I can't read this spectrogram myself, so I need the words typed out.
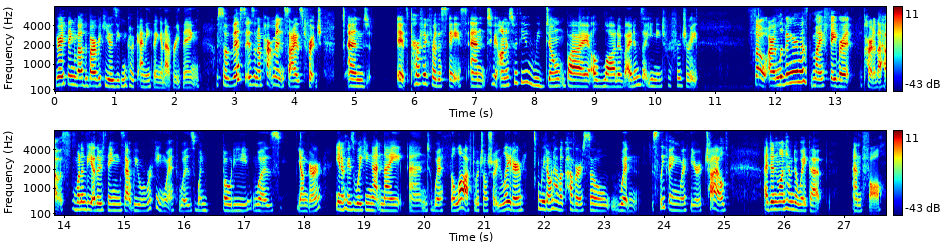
the great thing about the barbecue is you can cook anything and everything. So this is an apartment-sized fridge, and it's perfect for the space. And to be honest with you, we don't buy a lot of items that you need to refrigerate. So our living room is my favorite part of the house. One of the other things that we were working with was when Bodhi was younger. You know, he was waking at night and with the loft, which I'll show you later, we don't have a cover, so when sleeping with your child, I didn't want him to wake up and fall.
